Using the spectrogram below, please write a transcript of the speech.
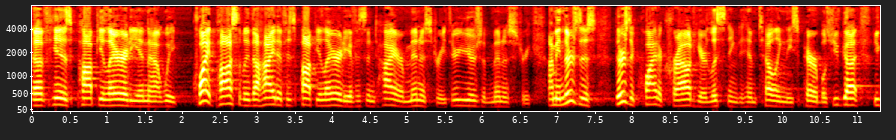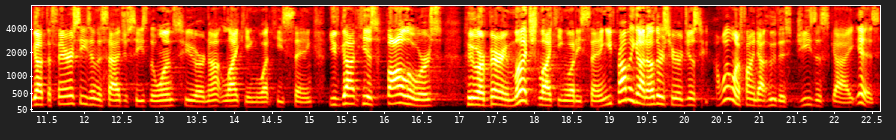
of his popularity in that week. Quite possibly the height of his popularity of his entire ministry, three years of ministry. I mean, there's this, there's a, quite a crowd here listening to him telling these parables. You've got, you've got the Pharisees and the Sadducees, the ones who are not liking what he's saying. You've got his followers who are very much liking what he's saying. You've probably got others who are just, I want to find out who this Jesus guy is.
